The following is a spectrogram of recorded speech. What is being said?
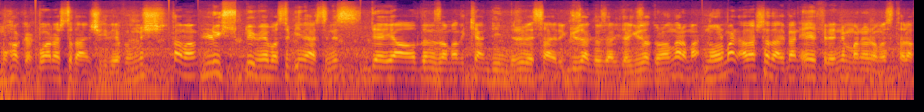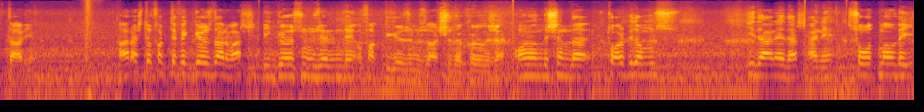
muhakkak. Bu araçta da aynı şekilde yapılmış. Tamam lüks düğmeye basıp inersiniz. D'ye aldığınız zaman kendi indirir vesaire. Güzel özellikler, güzel donanımlar ama normal araçta da ben el freninin manuel olması taraftarıyım. Araçta ufak tefek gözler var. Bir göğsün üzerinde ufak bir gözümüz var şurada koyulacak. Onun dışında torpidomuz idare eder. Hani soğutmalı değil.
